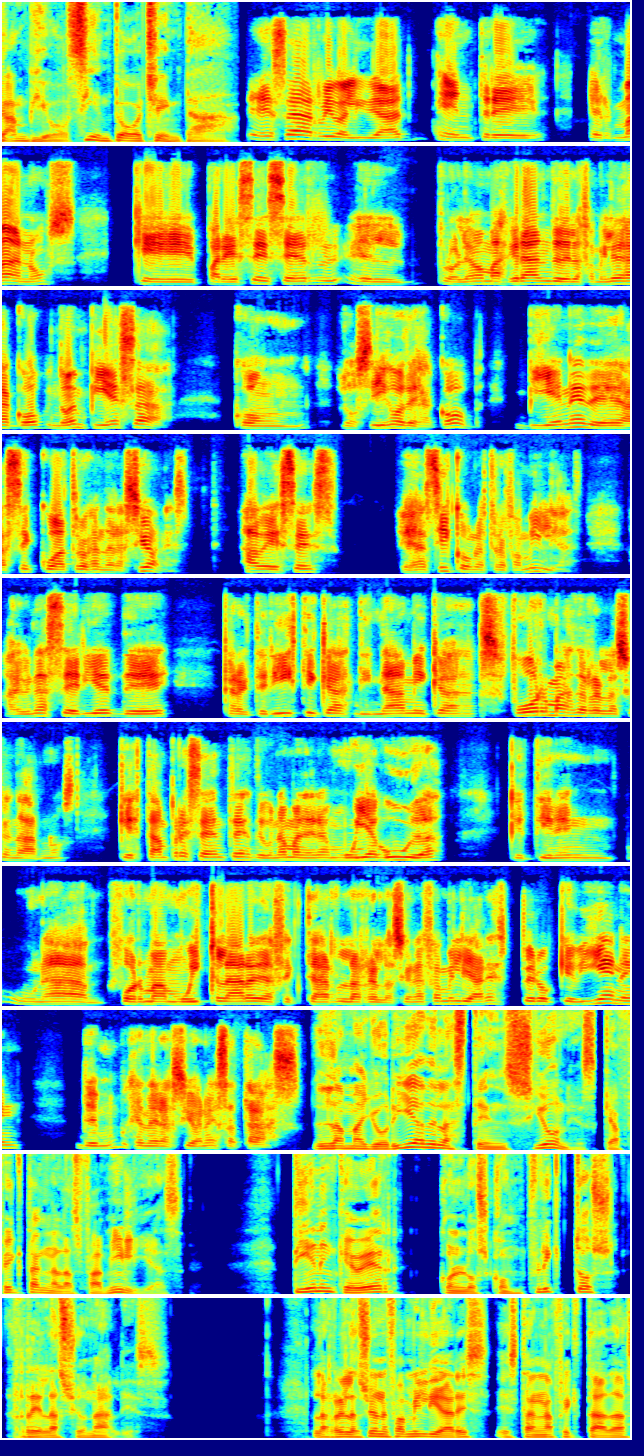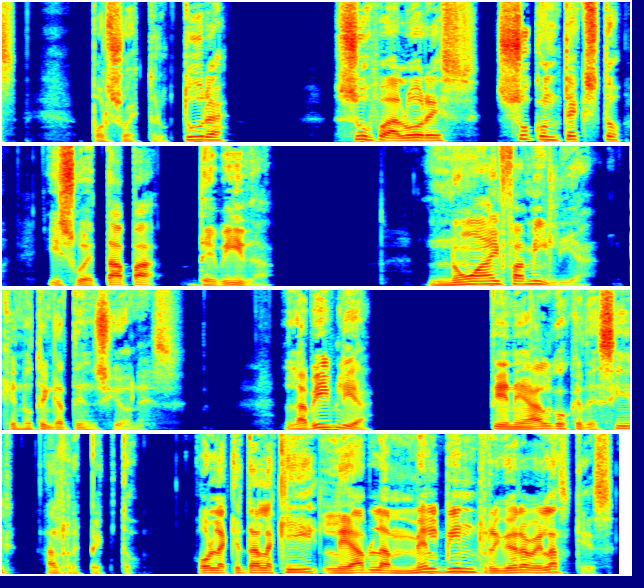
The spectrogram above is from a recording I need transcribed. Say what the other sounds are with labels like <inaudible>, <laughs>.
Cambio 180. Esa rivalidad entre hermanos que parece ser el problema más grande de la familia de Jacob no empieza con los hijos de Jacob, viene de hace cuatro generaciones. A veces es así con nuestras familias. Hay una serie de características, dinámicas, formas de relacionarnos que están presentes de una manera muy aguda, que tienen una forma muy clara de afectar las relaciones familiares, pero que vienen de generaciones atrás. La mayoría de las tensiones que afectan a las familias tienen que ver con los conflictos relacionales. Las relaciones familiares están afectadas por su estructura, sus valores, su contexto y su etapa de vida. No hay familia que no tenga tensiones. La Biblia tiene algo que decir al respecto. Hola, ¿qué tal? Aquí le habla Melvin Rivera Velázquez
